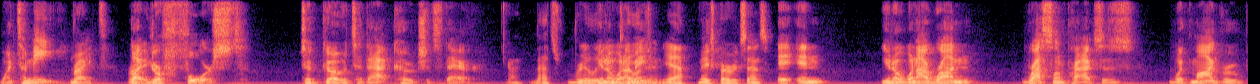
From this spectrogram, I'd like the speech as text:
went to me right. but Right. you're forced to go to that coach that's there. That's really You know what I mean? intelligent. Yeah, makes perfect sense. A- And, you know, when I run wrestling practices with my group,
